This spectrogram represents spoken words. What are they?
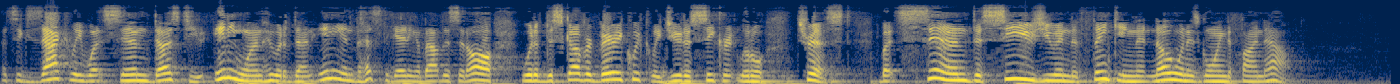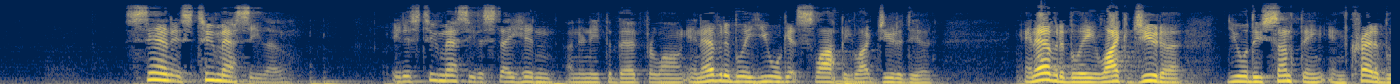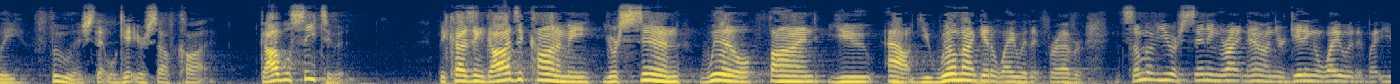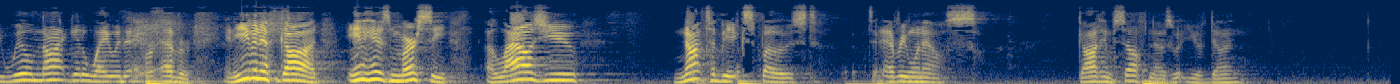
That's exactly what sin does to you. Anyone who would have done any investigating about this at all would have discovered very quickly Judah's secret little tryst. But sin deceives you into thinking that no one is going to find out. Sin is too messy, though. It is too messy to stay hidden underneath the bed for long. Inevitably, you will get sloppy like Judah did. Inevitably, like Judah, you will do something incredibly foolish that will get yourself caught. God will see to it. Because in God's economy, your sin will find you out. You will not get away with it forever. Some of you are sinning right now and you're getting away with it, but you will not get away with it forever. And even if God, in His mercy, allows you not to be exposed to everyone else, God Himself knows what you have done.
